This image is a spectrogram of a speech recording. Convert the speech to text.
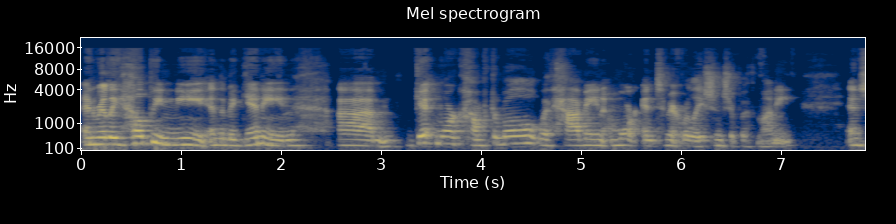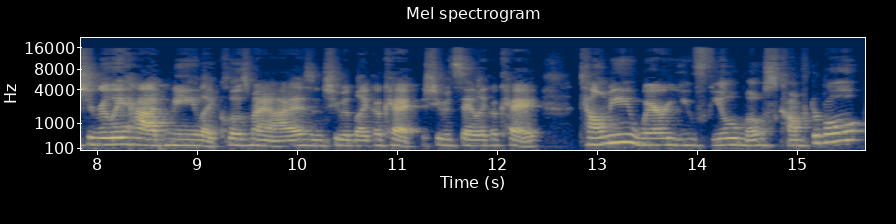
and really helping me in the beginning um, get more comfortable with having a more intimate relationship with money. And she really had me like close my eyes and she would like, okay, she would say, like, okay, tell me where you feel most comfortable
